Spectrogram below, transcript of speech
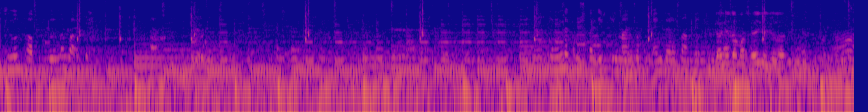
Şunun tatlılığına bak. Senin de kuştan irkilmen çok enteresan benim. İtalya'da masaya geliyorlar. Aa.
